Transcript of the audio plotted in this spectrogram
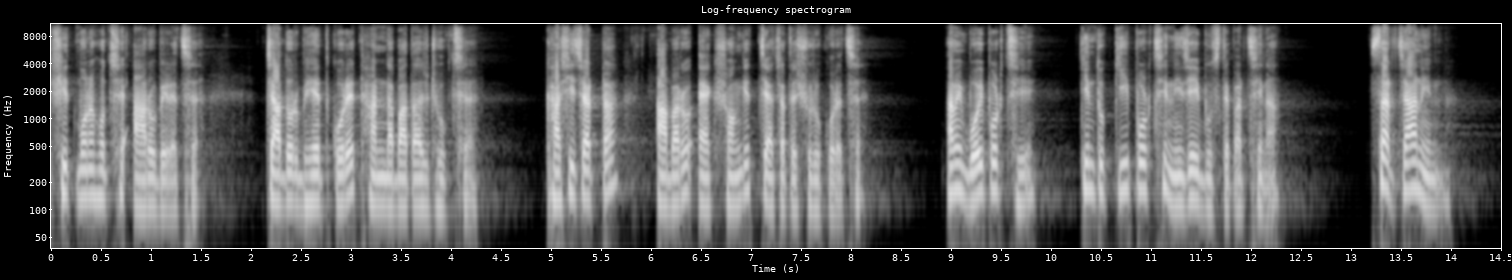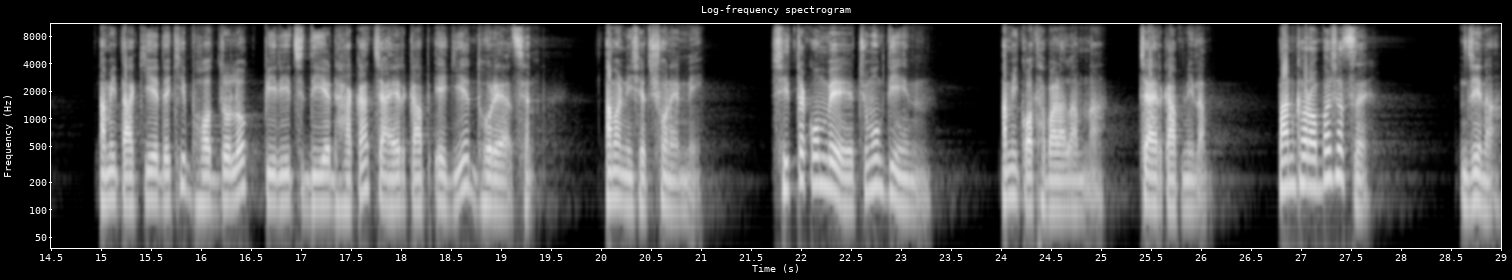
শীত মনে হচ্ছে আরও বেড়েছে। চাদর ভেদ করে ঠান্ডা বাতাস ঢুকছে। খাসি চারটা আবারও একসঙ্গে চেঁচাতে শুরু করেছে। আমি বই পড়ছি কিন্তু কি পড়ছি নিজেই বুঝতে পারছি না। স্যার চা নিন আমি তাকিয়ে দেখি ভদ্রলোক পিরিচ দিয়ে ঢাকা চায়ের কাপ এগিয়ে ধরে আছেন। আমার নিষেধ শোনেননি। শীতটা কমবে, চুমুক দিন। আমি কথা বাড়ালাম না, চায়ের কাপ নিলাম। পান খাওয়ার অভ্যাস আছে? জি না।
